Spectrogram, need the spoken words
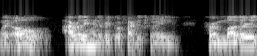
Like, oh, I really had a fight between her mother's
